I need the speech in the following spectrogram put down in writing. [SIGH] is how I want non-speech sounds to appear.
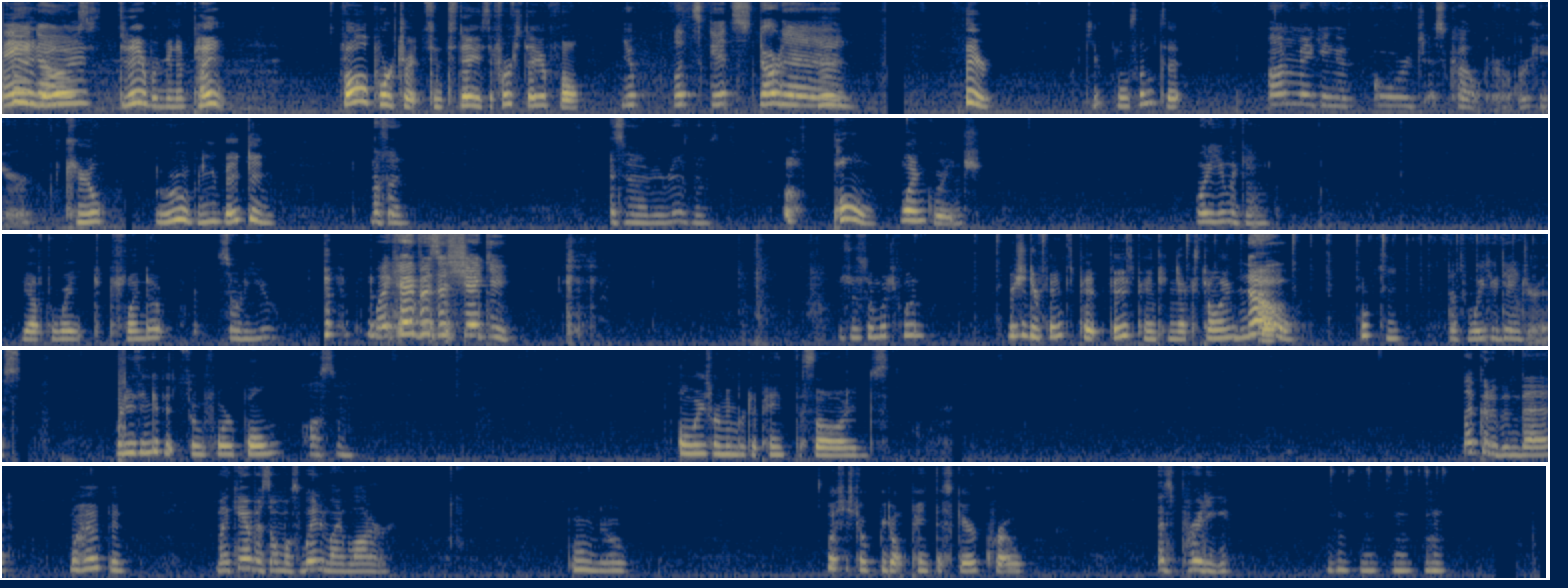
Hey guys, today we're gonna paint fall portraits and today is the first day of fall. Yep, let's get started. Yay. There. Cute little sunset. I'm making a gorgeous color over here. Cool. Ooh, what are you making? Nothing. It's none of your business. Oh, Poem. Language. What are you making? You have to wait to find out. So do you. [LAUGHS] My canvas is shaky. This is so much fun. We should do face, pa- face painting next time. No! Okay. That's way too dangerous. What do you think of it so far, Paul? Awesome. Always remember to paint the sides. That could have been bad. What happened? My canvas almost went in my water. Oh no. Let's just hope we don't paint the scarecrow. It's pretty. [LAUGHS]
